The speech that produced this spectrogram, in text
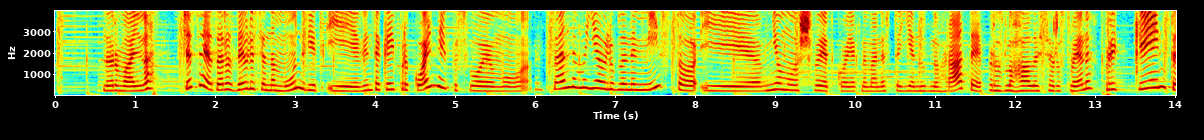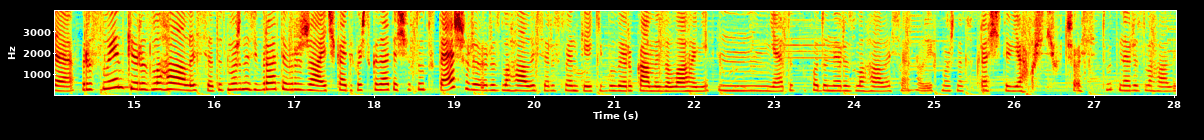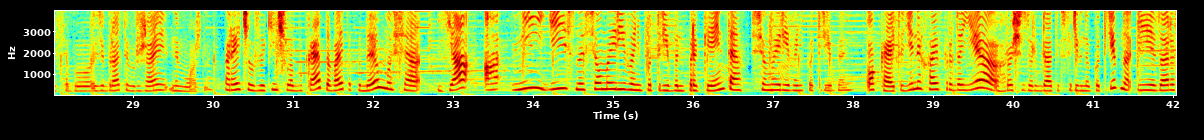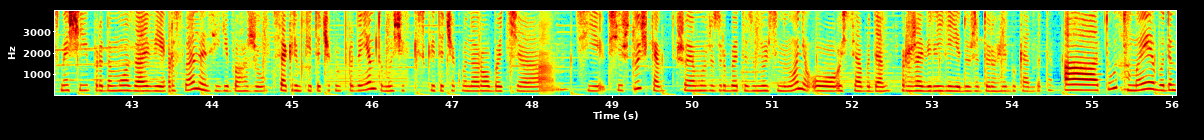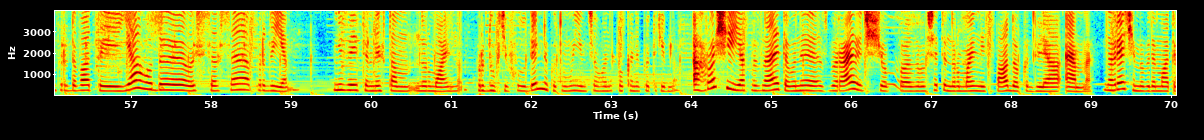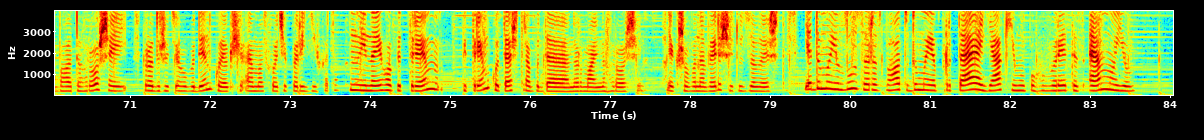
Нормально. Чесно, я зараз дивлюся на Мунвіт, і він такий прикольний по-своєму. Це не моє улюблене місто, і в ньому швидко, як на мене, стає нудно грати. Розлагалися рослини. Прикиньте, рослинки розлагалися. Тут можна зібрати врожай. Чекайте, хочу сказати, що тут теж розлагалися рослинки, які були руками залагані. Ні, тут, походу, не розлагалися, але їх можна покращити в якості щось. Тут не розлагалися, бо зібрати врожай не можна. Рейчел закінчила букет. Давайте подивимося. Я а ні, дійсно, сьомий рівень потрібен. Прикиньте, сьомий рівень потрібен. Окей, тоді нехай продає. Гроші заробляти все рівно потрібно. І зараз ми ще їй продамо зайві рослини з її багажу. Все крім квіточок ми продаємо, тому що з квіточок вона робить е, ці всі штучки. Що я можу зробити за 0,7 мільйонів? О, ось це буде рожеві лілії, дуже дорогий букет буде. А тут ми будемо продавати ягоди. Ось це все продаємо. Мені здається, в них там нормально продуктів холодильнику, тому їм цього поки не потрібно. А гроші, як ви знаєте, вони збирають, щоб е, залишити нормальний спадок для Емми. Навряд чи ми будемо мати багато грошей з продажу цього будинку, якщо Емма схоче переїхати. Ну і на його підтрим... підтримку теж треба буде нормально грошей, якщо вона вирішить тут залишитися. Я думаю, Лу зараз багато думає про те, як йому поговорити з Еммою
